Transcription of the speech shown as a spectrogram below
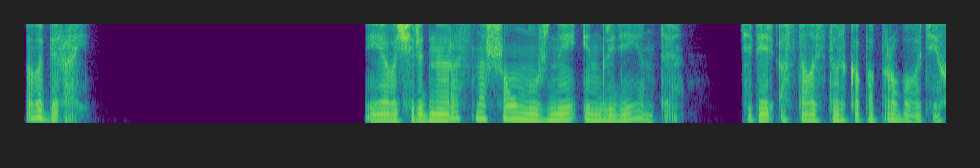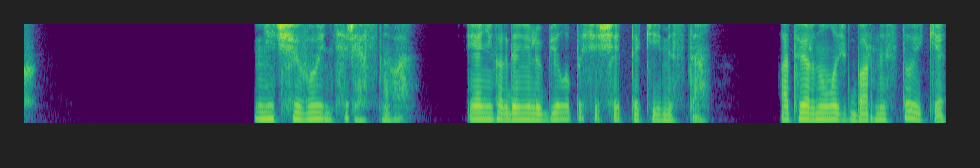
Выбирай». Я в очередной раз нашел нужные ингредиенты. Теперь осталось только попробовать их. Ничего интересного. Я никогда не любила посещать такие места. Отвернулась к барной стойке,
